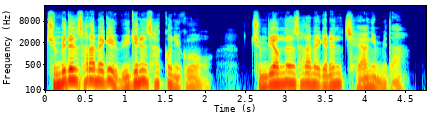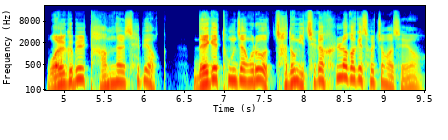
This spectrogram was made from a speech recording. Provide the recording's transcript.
준비된 사람에게 위기는 사건이고 준비 없는 사람에게는 재앙입니다. 월급일 다음날 새벽 4개 통장으로 자동 이체가 흘러가게 설정하세요.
